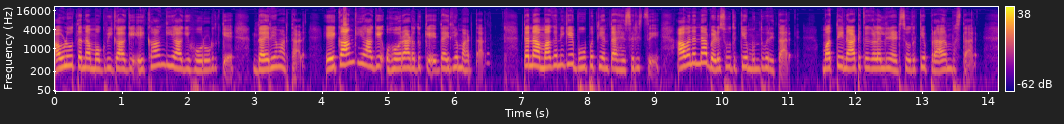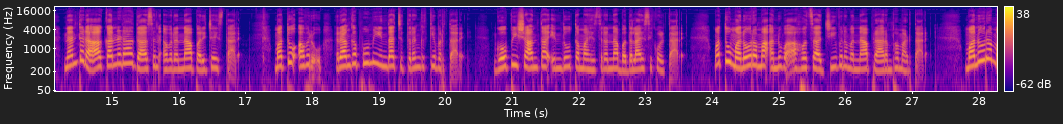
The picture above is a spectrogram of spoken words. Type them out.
ಅವಳು ತನ್ನ ಮಗುವಿಗಾಗಿ ಏಕಾಂಗಿಯಾಗಿ ಹೋರಾಡೋದಕ್ಕೆ ಧೈರ್ಯ ಮಾಡ್ತಾಳೆ. ಏಕಾಂಗಿಯಾಗಿ ಹೋರಾಡೋದಕ್ಕೆ ಧೈರ್ಯ ಮಾಡ್ತಾರೆ. ತನ್ನ ಮಗನಿಗೆ ಭೂಪತಿ ಅಂತ ಹೆಸರಿಸಿ ಅವನನ್ನ ಬೆಳೆಸುವುದಕ್ಕೆ ಮುಂದುವರಿತಾರೆ. ಮತ್ತೆ ನಾಟಕಗಳಲ್ಲಿ ನಡೆಸೋದಕ್ಕೆ ಪ್ರಾರಂಭಿಸ್ತಾರೆ. ನಂತರ ಕನ್ನಡ ದಾಸನ್ ಅವರನ್ನ ಪರಿಚಯಿಸ್ತಾರೆ ಮತ್ತು ಅವರು ರಂಗಭೂಮಿಯಿಂದ ಚಿತ್ರರಂಗಕ್ಕೆ ಬರ್ತಾರೆ. ಗೋಪಿ ಶಾಂತ ಎಂದು ತಮ್ಮ ಹೆಸರನ್ನ ಬದಲಾಯಿಸಿಕೊಳ್ತಾರೆ ಮತ್ತು ಮನೋರಮ ಅನ್ನುವ ಹೊಸ ಜೀವನವನ್ನ ಪ್ರಾರಂಭ ಮಾಡ್ತಾರೆ. ಮನೋರಮ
